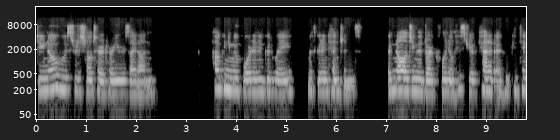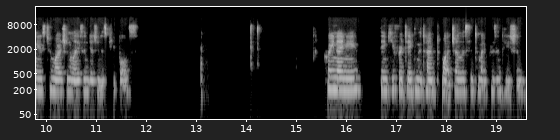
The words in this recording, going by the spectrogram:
Do you know whose traditional territory you reside on? How can you move forward in a good way with good intentions, acknowledging the dark colonial history of Canada who continues to marginalize Indigenous peoples? Koinaini, thank you for taking the time to watch and listen to my presentation.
